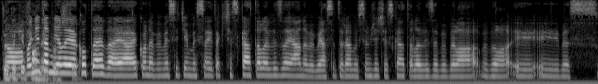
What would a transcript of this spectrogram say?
to je No, taky oni tam měli prostě. jako TV, já jako nevím, jestli tím myslí, tak česká televize, já nevím, já si teda myslím, že česká televize by byla, by byla i, i bez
